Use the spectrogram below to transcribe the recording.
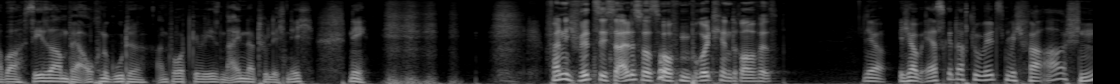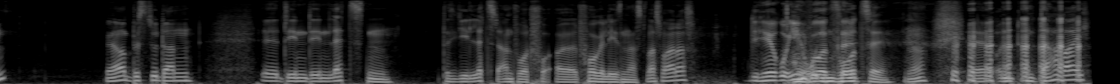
Aber Sesam wäre auch eine gute Antwort gewesen. Nein, natürlich nicht. Nee, Fand ich witzig, so alles, was so auf dem Brötchen drauf ist. Ja, ich habe erst gedacht, du willst mich verarschen. Ja, bis du dann äh, den, den letzten, die letzte Antwort vor, äh, vorgelesen hast. Was war das? Die Heroinwurzel. Heroinwurzel. Ne? äh, und und da, war ich,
